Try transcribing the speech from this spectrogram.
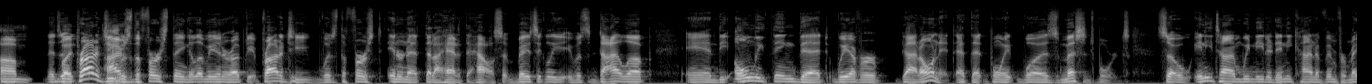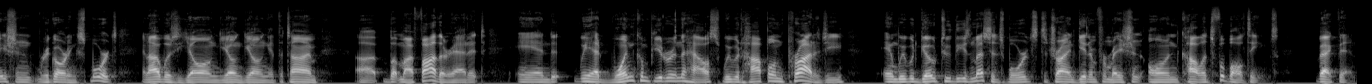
Um, but Prodigy I, was the first thing. Let me interrupt you. Prodigy was the first internet that I had at the house. Basically, it was dial up, and the only thing that we ever got on it at that point was message boards. So anytime we needed any kind of information regarding sports, and I was young, young, young at the time, uh, but my father had it, and we had one computer in the house. We would hop on Prodigy and we would go to these message boards to try and get information on college football teams back then.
